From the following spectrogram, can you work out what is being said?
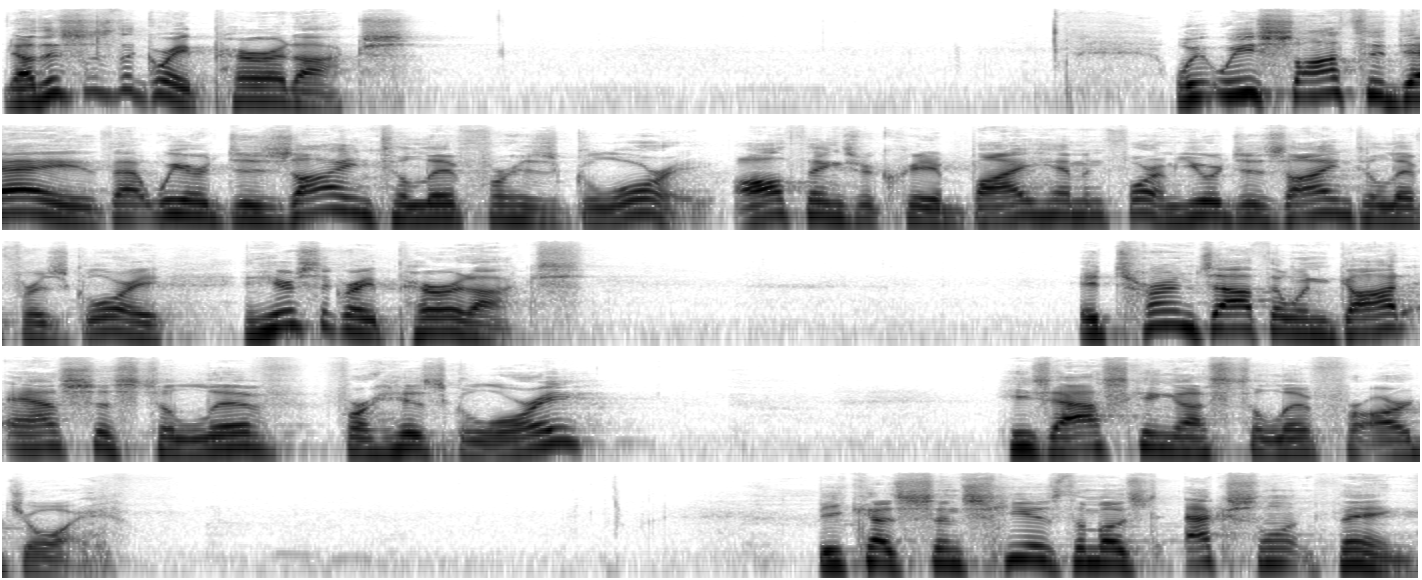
Now, this is the great paradox. We, we saw today that we are designed to live for His glory. All things are created by Him and for Him. You are designed to live for His glory. And here's the great paradox it turns out that when God asks us to live for His glory, He's asking us to live for our joy. Because since He is the most excellent thing,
